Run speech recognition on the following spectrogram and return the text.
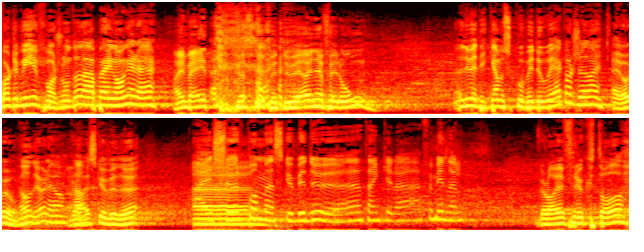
Ble det mye informasjon til deg på en gang? eller? Han vet ikke Scooby-Doo er, han er for ung. Du vet ikke hvem Scooby-Doo er, kanskje? nei? Jo, jo. Ja, det gjør det, ja. Glad i Scooby-Doo. Nei, kjør Eh, på med Scooby-Doo, eh, tenker jeg, for min del. Glad i frukt òg, da.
